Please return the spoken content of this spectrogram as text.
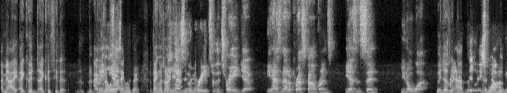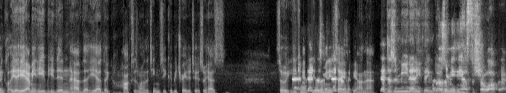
I mean, I, I could I could see that. but There's mean, no way has- the Penguins are the Penguins aren't. He hasn't interested in him. agreed to the trade yet. He hasn't had a press conference. He hasn't said, you know what. But he doesn't have the, the no movement. cla- He, he, I mean, he he didn't have the. He had the Hawks as one of the teams he could be traded to. So he has. So he That- can't. that he doesn't have doesn't- any that say in it beyond that. That doesn't mean anything, That but doesn't mean he has to show up. eh?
